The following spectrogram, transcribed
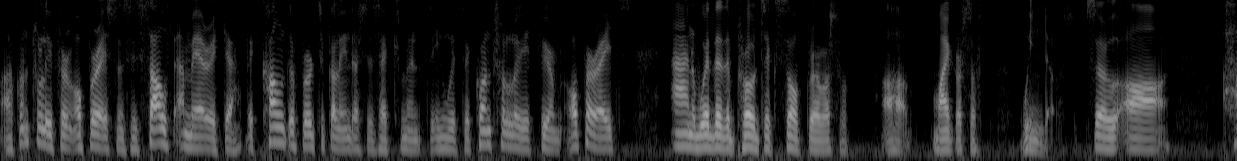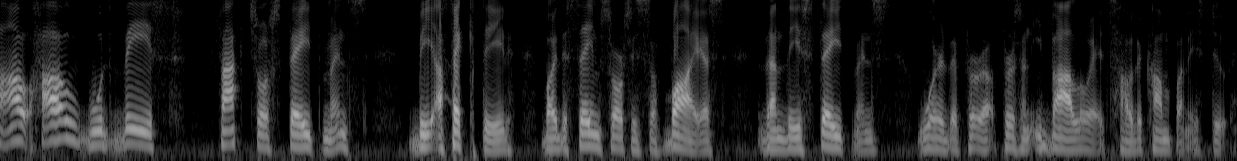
uh, controlling firm operations in South America, the count of vertical industry segments in which the controlling firm operates, and whether the project software was uh, Microsoft Windows. So uh, how, how would these factual statements be affected by the same sources of bias than these statements where the per person evaluates how the company is doing.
